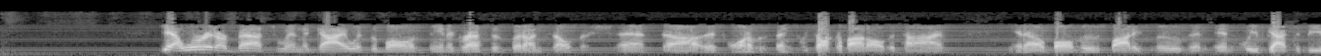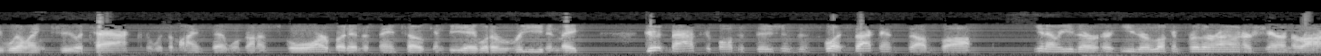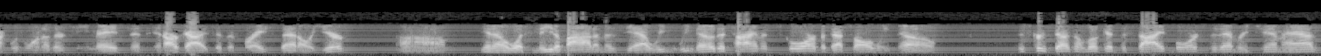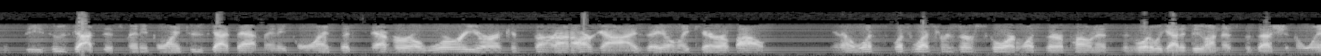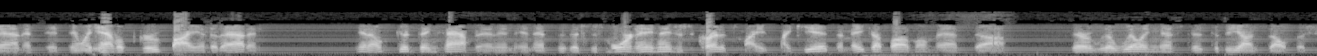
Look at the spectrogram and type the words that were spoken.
Yeah, we're at our best when the guy with the ball is being aggressive but unselfish, and uh, it's one of the things we talk about all the time you know, ball moves, bodies move, and, and we've got to be willing to attack with the mindset we're going to score, but in the same token, be able to read and make good basketball decisions in split seconds of, uh, you know, either either looking for their own or sharing the rock with one of their teammates, and, and our guys have embraced that all year. Um, you know, what's neat about them is, yeah, we we know the time and score, but that's all we know. This group doesn't look at the sideboards that every gym has and sees who's got this many points, who's got that many points. That's never a worry or a concern on our guys. They only care about, you know, what's what's Western Reserve score and what's their opponents, and what do we got to do on this possession to win. And, and, and when you have a group buy into that and you know, good things happen, and and that's that's just more than anything, just credits my my kids, the makeup of them, and uh, their their willingness to to be unselfish.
